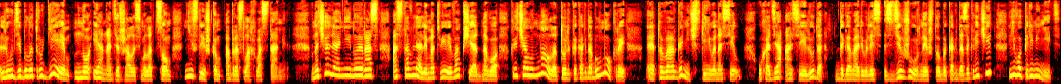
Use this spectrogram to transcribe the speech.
Люди было труднее, но и она держалась молодцом, не слишком обросла хвостами. Вначале они иной раз оставляли Матвея вообще одного. Кричал он мало, только когда был мокрый, этого органически не выносил. Уходя, Ася и Люда договаривались с дежурной, чтобы, когда закричит, его переменить.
